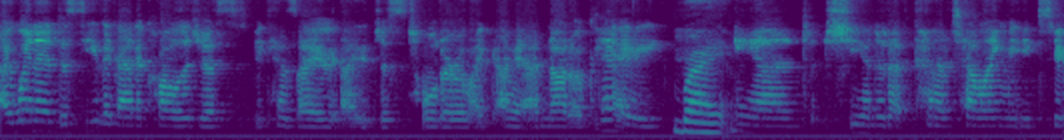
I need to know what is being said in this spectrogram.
I went in to see the gynecologist because I, I just told her like I, am not okay. Right. And she ended up kind of telling me to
